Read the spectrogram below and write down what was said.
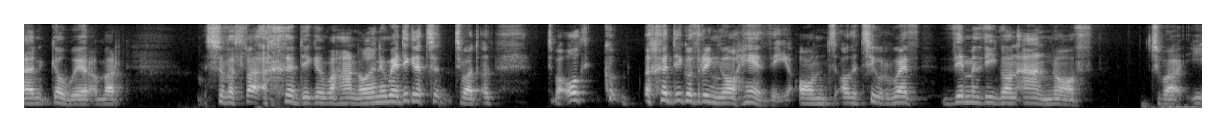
yn gywir, ond mae'r sefyllfa ychydig yn wahanol. Yn enwedig gyda, ti'n bod, oedd ychydig o ddringo heddi, ond oedd y tiwrwedd ddim yn ddigon anodd bo, i,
